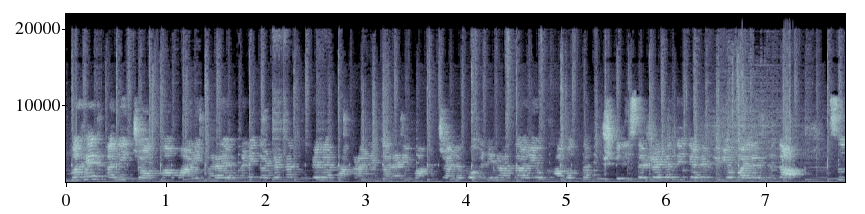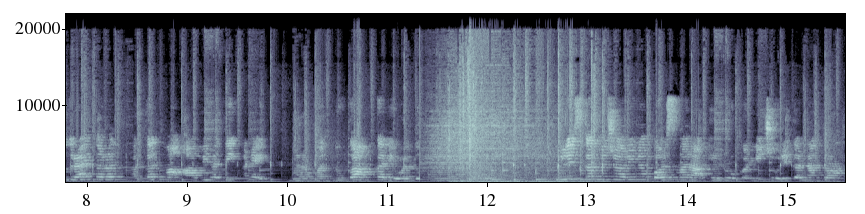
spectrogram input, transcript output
મહેર અલી ચોકમાં પાણી ભરાયું અને ગટરના તૂટેલા ઢાંકણાને કારણે વાહન ચાલકો અને રાહદારીઓ ખાબકતા મુશ્કેલી સર્જાઈ હતી ત્યારે વીડિયો વાયરલ થતા સુધરાઈ તરત હરકતમાં આવી હતી અને મરમ્મતનું કામ કર્યું હતું. પોલીસ કર્મચારીના પર્સમાં રાખેલ રોકડની ચોરી કરનાર ત્રણ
